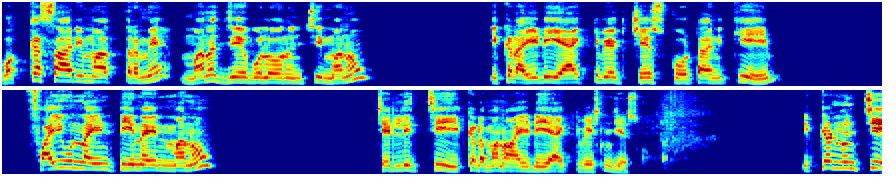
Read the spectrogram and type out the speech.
ఒక్కసారి మాత్రమే మన జేబులో నుంచి మనం ఇక్కడ ఐడి యాక్టివేట్ చేసుకోవటానికి ఫైవ్ నైంటీ నైన్ మనం చెల్లించి ఇక్కడ మనం ఐడి యాక్టివేషన్ చేసుకుంటాం. ఇక్కడ నుంచి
